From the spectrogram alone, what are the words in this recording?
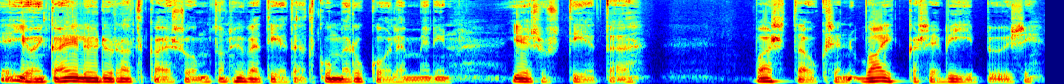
joinka ei löydy ratkaisua, mutta on hyvä tietää, että kun me rukoilemme, niin Jeesus tietää vastauksen, vaikka se viipyisi,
